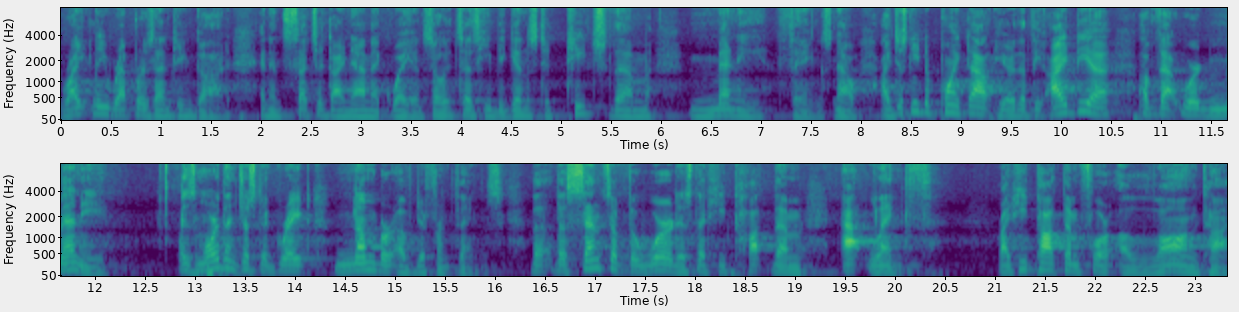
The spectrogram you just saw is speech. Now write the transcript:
rightly representing God and in such a dynamic way. And so it says he begins to teach them many things. Now, I just need to point out here that the idea of that word many is more than just a great number of different things. The, the sense of the word is that he taught them at length right? He taught them for a long time.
